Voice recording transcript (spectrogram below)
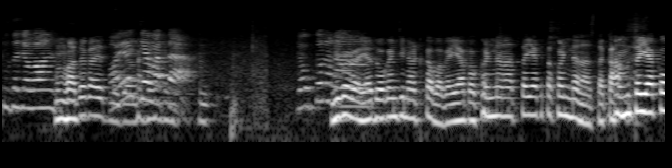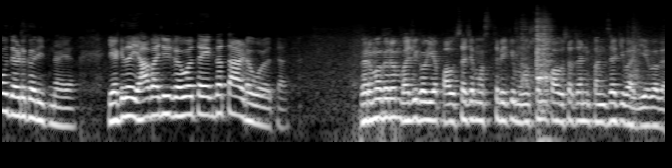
तुझं जेवण? माझं काय येत आता. नाही ही बघा या दोघांची नाटका बघा. या कखंड नाचता या तखंड नाचता. काम तर या कव जड करीत नाही. एकदा ह्या भाजी ढवळता एकदा ता ढवळता. गरमागरम भाजी खाऊया. पावसाच्या मस्तपैकी मोसम पावसाचा आणि फणसाची भाजी आहे बघा.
